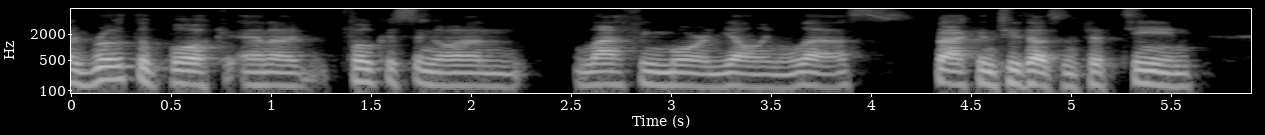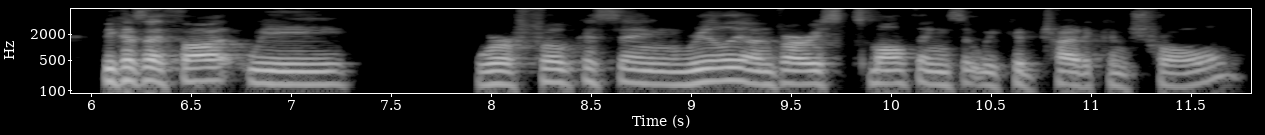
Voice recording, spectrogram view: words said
I wrote the book, and I'm focusing on laughing more and yelling less back in 2015 because I thought we were focusing really on very small things that we could try to control,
